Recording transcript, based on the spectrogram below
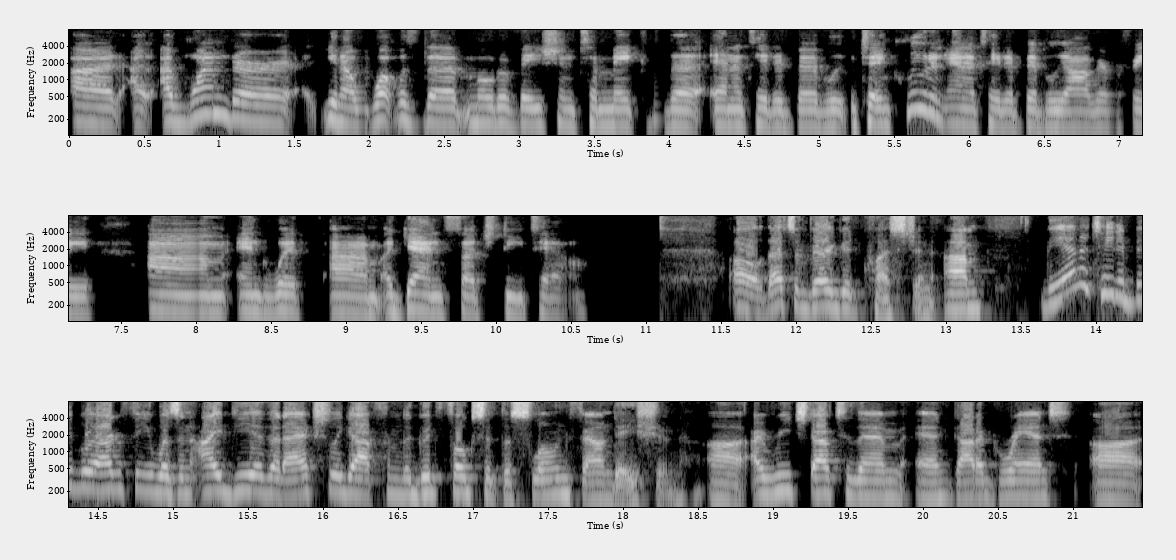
Uh, I, I, wonder, you know, what was the motivation to make the annotated bibli- to include an annotated bibliography um, and with um, again such detail. Oh, that's a very good question. Um, the annotated bibliography was an idea that I actually got from the good folks at the Sloan Foundation. Uh, I reached out to them and got a grant uh,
